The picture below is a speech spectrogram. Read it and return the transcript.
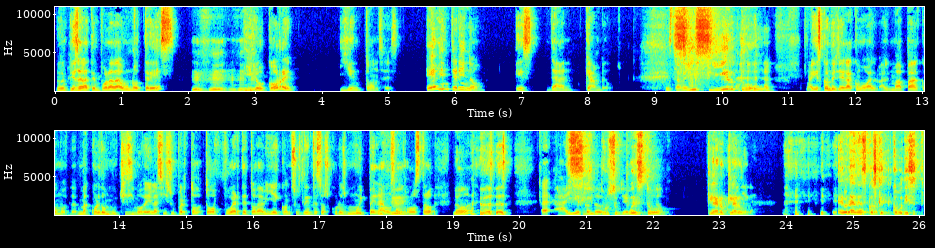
No empieza la temporada 1-3 y lo corren. Y entonces, el interino es Dan Campbell. Sí, es cierto. Ahí es cuando llega como al, mapa, como me acuerdo muchísimo de él, así súper todo, fuerte todavía y con sus lentes oscuros muy pegados al rostro, ¿no? Entonces, ahí es cuando. Por supuesto. Claro, claro. Es una de esas cosas que, como dices,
